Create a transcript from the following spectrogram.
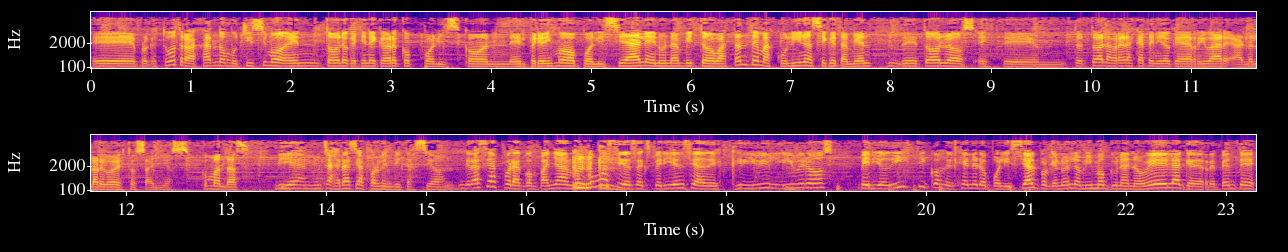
eh, porque estuvo trabajando muchísimo en todo lo que tiene que ver con, con el periodismo policial en un ámbito bastante masculino, así que también de todos los, este, todas las barreras que ha tenido que derribar a lo largo de estos años. ¿Cómo andás? Bien, muchas gracias por la invitación. Gracias por acompañarnos. ¿Cómo ha sido esa experiencia de escribir libros periodísticos del género policial? Porque no es lo mismo que una novela, que de repente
